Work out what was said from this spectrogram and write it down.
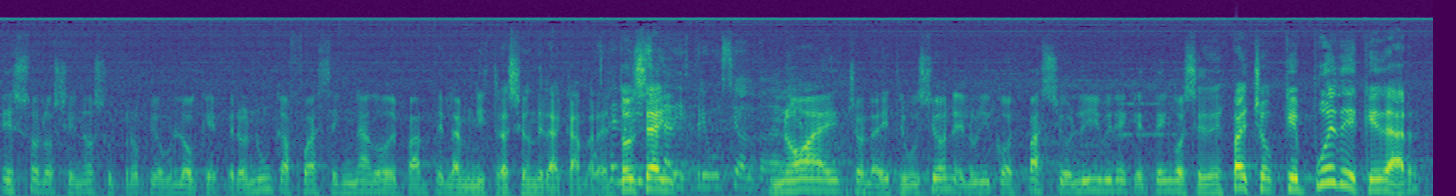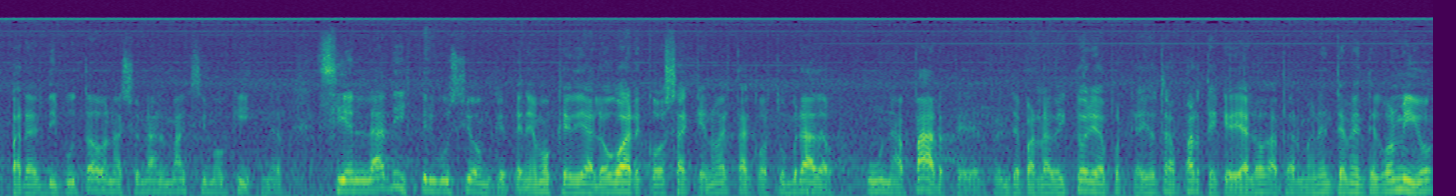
eso lo llenó su propio bloque, pero nunca fue asignado de parte de la administración de la Cámara. Entonces no, la distribución no ha hecho la distribución, el único espacio libre que tengo es ese despacho que puede quedar para el diputado nacional Máximo Kirchner si en la distribución que tenemos que dialogar, cosa que no está acostumbrada una parte del Frente para la Victoria, porque hay otra parte que dialoga permanentemente conmigo,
